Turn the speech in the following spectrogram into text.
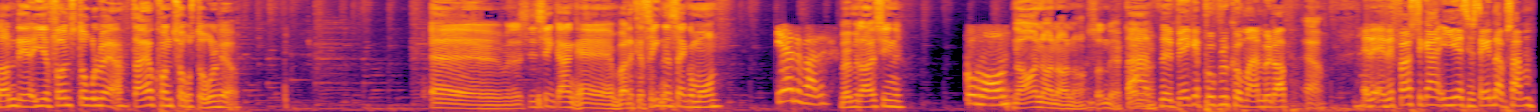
Sådan der. I har fået en stol hver. Der er jo kun to stole her. Øh, men lad os lige se en gang. Øh, var det Katrine, der sagde godmorgen? Ja, det var det. Hvad med dig, Signe? Godmorgen. Nå, nå, nå, nå. Sådan der. Der er øh, begge publikum er mødt op. Ja. Er det, er det første gang, I er til stand-up sammen?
